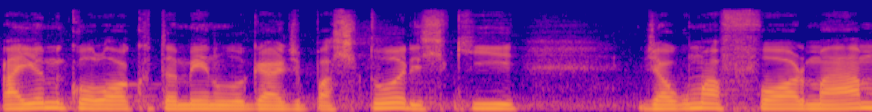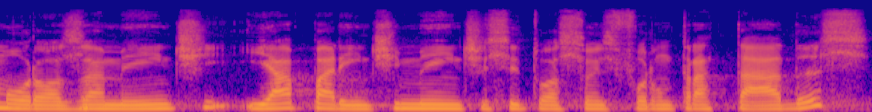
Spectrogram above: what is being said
aí eu me coloco também no lugar de pastores que, de alguma forma, amorosamente e aparentemente, situações foram tratadas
